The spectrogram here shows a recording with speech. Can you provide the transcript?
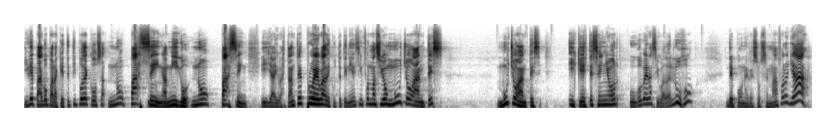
y le pago para que este tipo de cosas no pasen, amigo, no pasen. Y ya hay bastante prueba de que usted tenía esa información mucho antes, mucho antes, y que este señor Hugo Vera se iba a dar lujo de poner esos semáforos ya.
